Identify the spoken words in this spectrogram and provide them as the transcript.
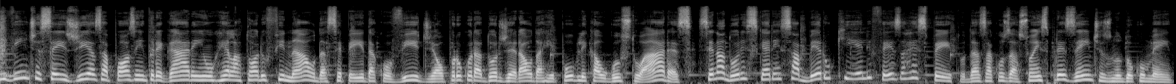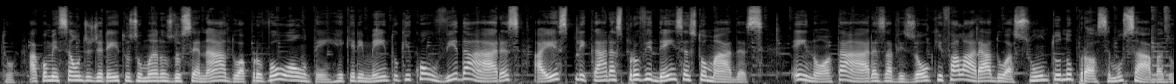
E 26 dias após entregarem o relatório final da CPI da Covid ao Procurador-Geral da República, Augusto Aras, senadores querem saber o que ele fez a respeito das acusações presentes no documento. A Comissão de Direitos Humanos do Senado aprovou ontem requerimento que convida Aras a explicar as providências tomadas. Em nota, Aras avisou que falará do assunto no próximo sábado.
